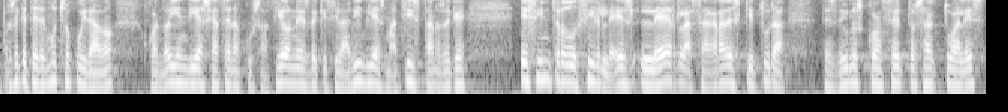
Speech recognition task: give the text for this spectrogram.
Por eso hay que tener mucho cuidado cuando hoy en día se hacen acusaciones de que si la Biblia es machista, no sé qué, es introducirle, es leer la Sagrada Escritura desde unos conceptos actuales,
